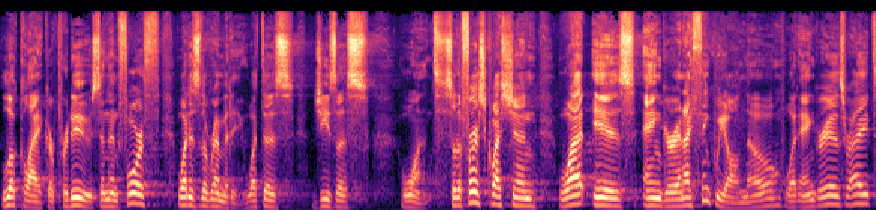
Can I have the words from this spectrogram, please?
look like or produce? And then, fourth, what is the remedy? What does Jesus want? So, the first question what is anger? And I think we all know what anger is, right?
